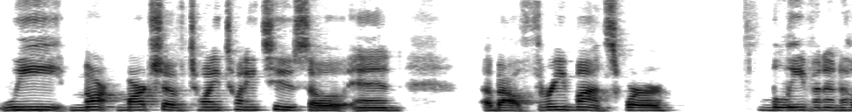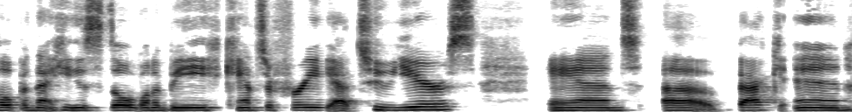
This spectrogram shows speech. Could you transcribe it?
we Mar- march of 2022 so in about three months we're believing and hoping that he is still going to be cancer free at two years and uh, back in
